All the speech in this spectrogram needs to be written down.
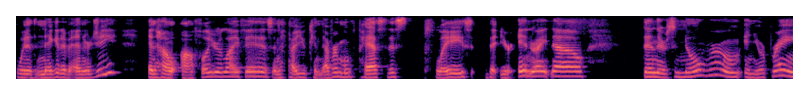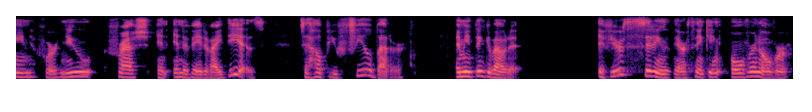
with negative energy and how awful your life is and how you can never move past this place that you're in right now, then there's no room in your brain for new, fresh, and innovative ideas to help you feel better. I mean, think about it. If you're sitting there thinking over and over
